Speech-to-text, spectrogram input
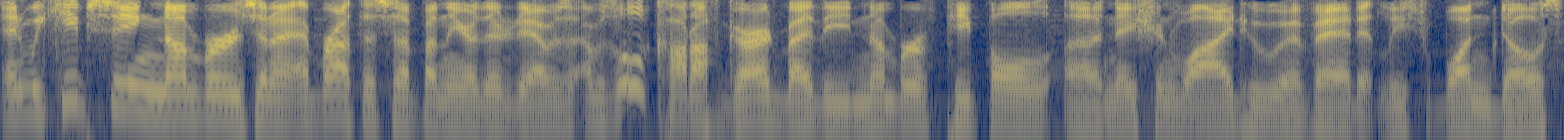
And we keep seeing numbers, and I brought this up on the other day. I was I was a little caught off guard by the number of people uh, nationwide who have had at least one dose.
